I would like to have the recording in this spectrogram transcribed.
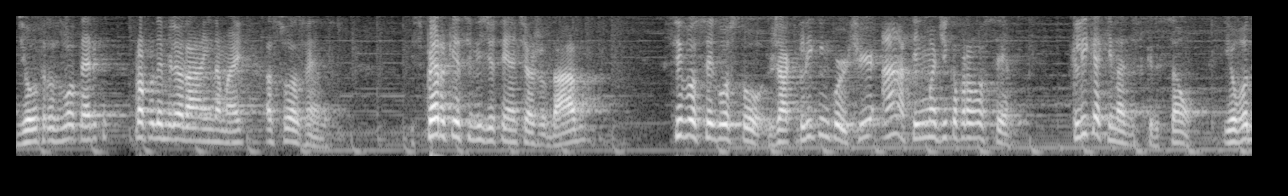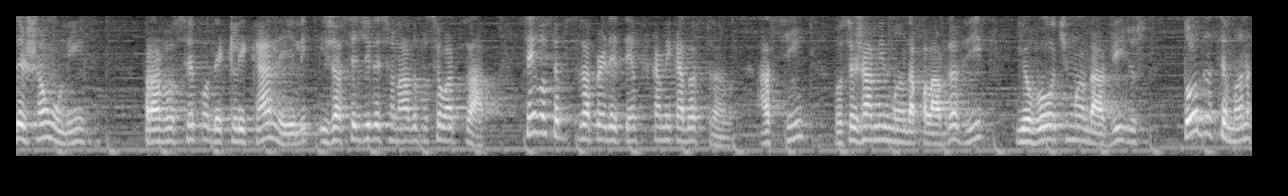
de outras lotéricas, para poder melhorar ainda mais as suas vendas. Espero que esse vídeo tenha te ajudado. Se você gostou, já clique em curtir. Ah, tem uma dica para você. Clica aqui na descrição e eu vou deixar um link para você poder clicar nele e já ser direcionado para o seu WhatsApp, sem você precisar perder tempo e ficar me cadastrando. Assim, você já me manda a palavra VIP e eu vou te mandar vídeos toda semana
